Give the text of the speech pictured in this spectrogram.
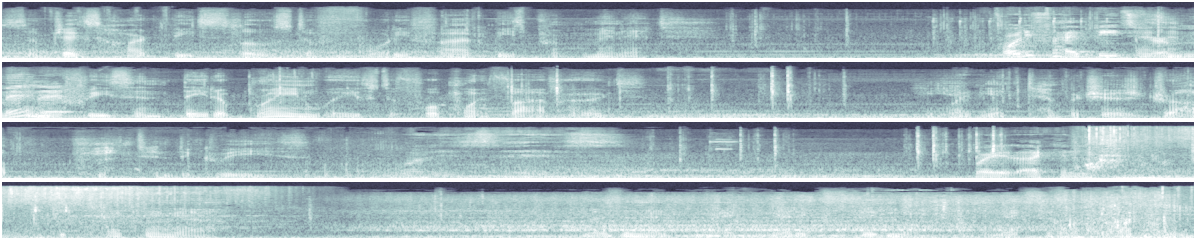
Subject's heartbeat slows to 45 beats per minute. 45 beats There's per an minute. increase in theta brain waves to 4.5 hertz. The ambient temperatures drop 10 degrees. What is this? Wait, I can. Detecting a resonant magnetic signal next to the body.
